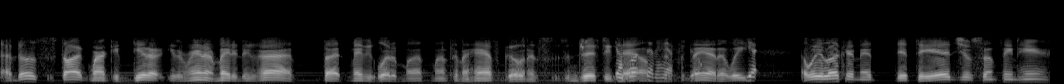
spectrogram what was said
I noticed the stock market did, you know, ran and made a new high, but maybe what a month, month and a half ago, and it's been drifting Yeah, down month and a half since ago. then. Are we, Yeah. are we looking at at the edge of something here?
